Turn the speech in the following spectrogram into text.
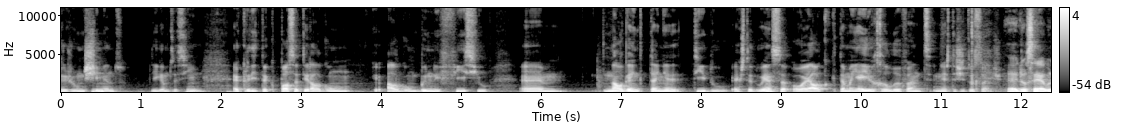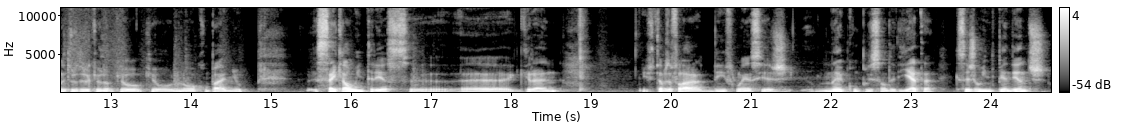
rejuvenescimento, digamos assim. Acredita que possa ter algum, algum benefício um, ehm, em alguém que tenha tido esta doença ou é algo que também é irrelevante nestas situações? Eu não sei, é uma literatura que eu, que eu, que eu não acompanho. Sei que há um interesse uh, grande. Estamos a falar de influências na composição da dieta que sejam independentes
